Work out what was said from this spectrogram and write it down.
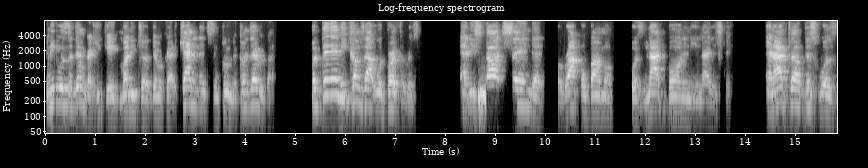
And he was a Democrat. He gave money to Democratic candidates, including the Clintons, everybody. But then he comes out with birtherism and he starts saying that Barack Obama was not born in the United States. And I felt this was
